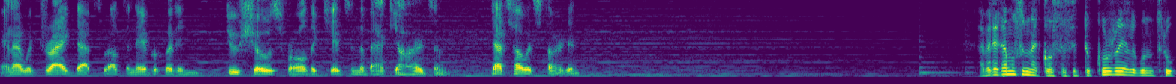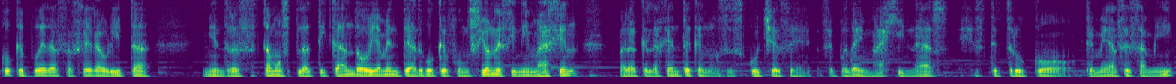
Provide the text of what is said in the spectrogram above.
and I would drag that throughout the neighborhood and do shows for all the kids in the backyards, and that's how it started. A ver, hagamos una cosa. ¿Se te ocurre algún truco que puedas hacer ahorita mientras estamos platicando? Obviamente algo que funcione sin imagen para que la gente que nos escuche se, se pueda imaginar este truco que me haces a mí.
